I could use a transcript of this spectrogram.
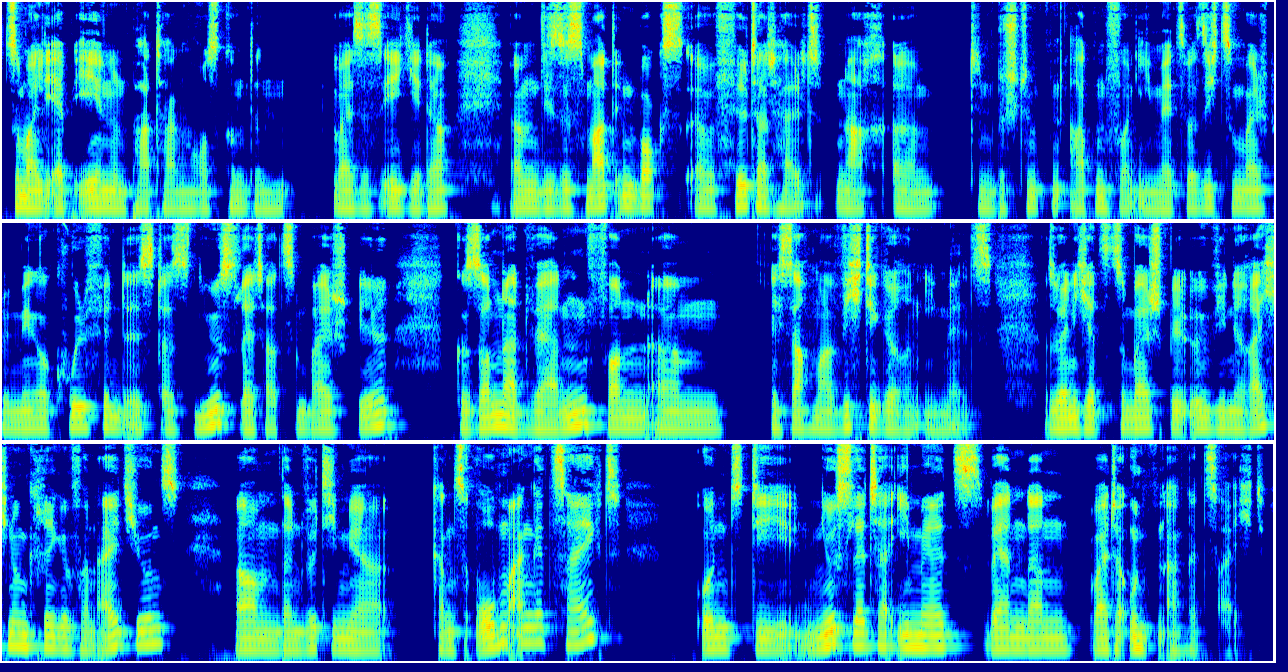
Zumal die App eh in ein paar Tagen rauskommt, dann weiß es eh jeder. Ähm, diese Smart Inbox äh, filtert halt nach ähm, den bestimmten Arten von E-Mails. Was ich zum Beispiel mega cool finde, ist, dass Newsletter zum Beispiel gesondert werden von ähm, ich sag mal, wichtigeren E-Mails. Also wenn ich jetzt zum Beispiel irgendwie eine Rechnung kriege von iTunes, ähm, dann wird die mir ganz oben angezeigt und die Newsletter-E-Mails werden dann weiter unten angezeigt.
